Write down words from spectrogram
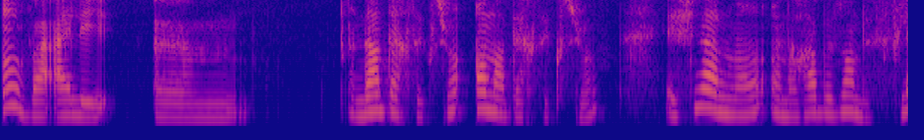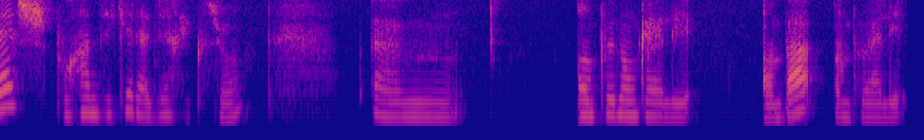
on va aller euh, d'intersection en intersection. Et finalement, on aura besoin de flèches pour indiquer la direction. Euh, on peut donc aller en bas, on peut aller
